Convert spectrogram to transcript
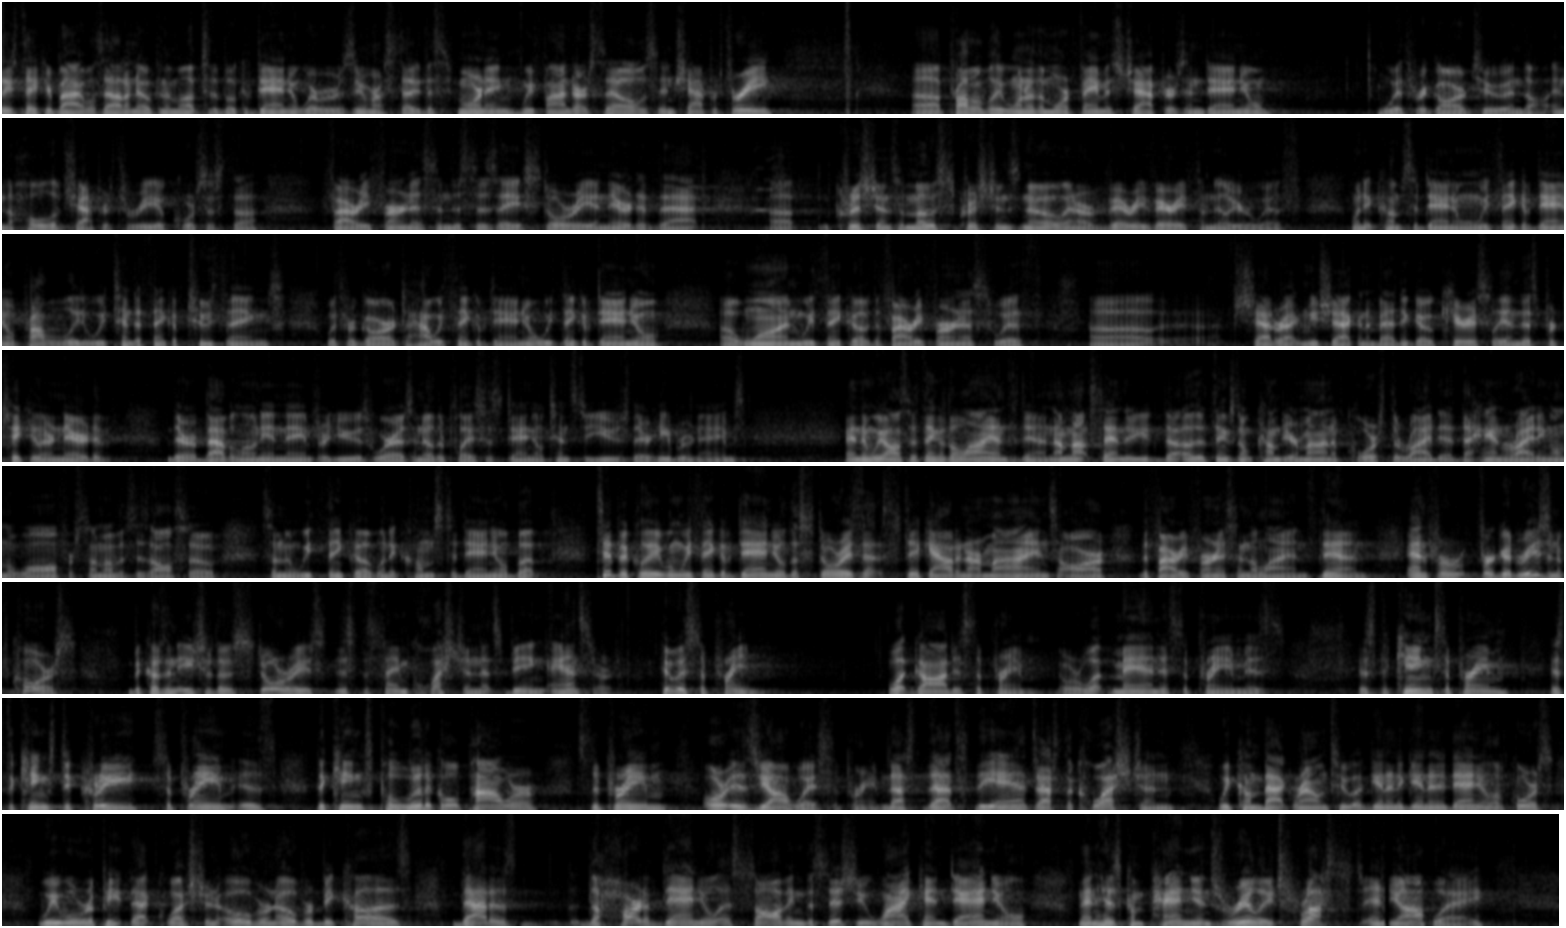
Please take your Bibles out and open them up to the book of Daniel, where we resume our study this morning. We find ourselves in chapter 3, uh, probably one of the more famous chapters in Daniel with regard to, in the, in the whole of chapter 3, of course, is the fiery furnace, and this is a story, a narrative that uh, Christians, most Christians know and are very, very familiar with when it comes to Daniel. When we think of Daniel, probably we tend to think of two things with regard to how we think of Daniel. We think of Daniel uh, one, we think of the fiery furnace with uh, Shadrach, Meshach, and Abednego. Curiously, in this particular narrative, their Babylonian names are used, whereas in other places, Daniel tends to use their Hebrew names. And then we also think of the lion's den. I'm not saying that you, the other things don't come to your mind. Of course, the, write, the handwriting on the wall for some of us is also something we think of when it comes to Daniel. But typically, when we think of Daniel, the stories that stick out in our minds are the fiery furnace and the lion's den. And for, for good reason, of course, because in each of those stories, it's the same question that's being answered Who is supreme? What God is supreme? Or what man is supreme? Is, is the king supreme? Is the king's decree supreme? Is the king's political power supreme? Or is Yahweh supreme? That's, that's the answer. That's the question we come back around to again and again in Daniel. Of course, we will repeat that question over and over because that is the heart of Daniel is solving this issue. Why can Daniel and his companions really trust in Yahweh?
